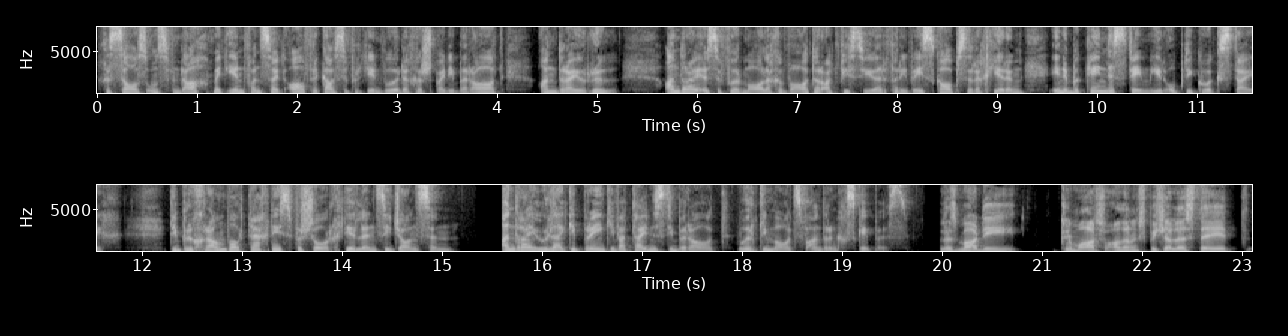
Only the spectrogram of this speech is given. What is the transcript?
gesels ons vandag met een van Suid-Afrika se verteenwoordigers by die beraad, Andrei Roo. Andrei is 'n voormalige wateradviseur vir die Wes-Kaapse regering en 'n bekende stem hier op die kookstuig. Die program word tegnies versorg deur Lindsey Johnson. Andrei, hoe lyk die prentjie wat tydens die beraad oor klimaatsverandering geskep is? Dis maar die klimaatsveranderingsspesialiste het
